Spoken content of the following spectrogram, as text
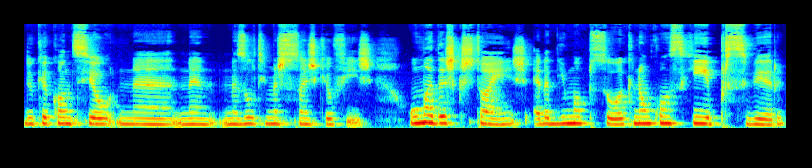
do que aconteceu na, na, nas últimas sessões que eu fiz, uma das questões era de uma pessoa que não conseguia perceber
